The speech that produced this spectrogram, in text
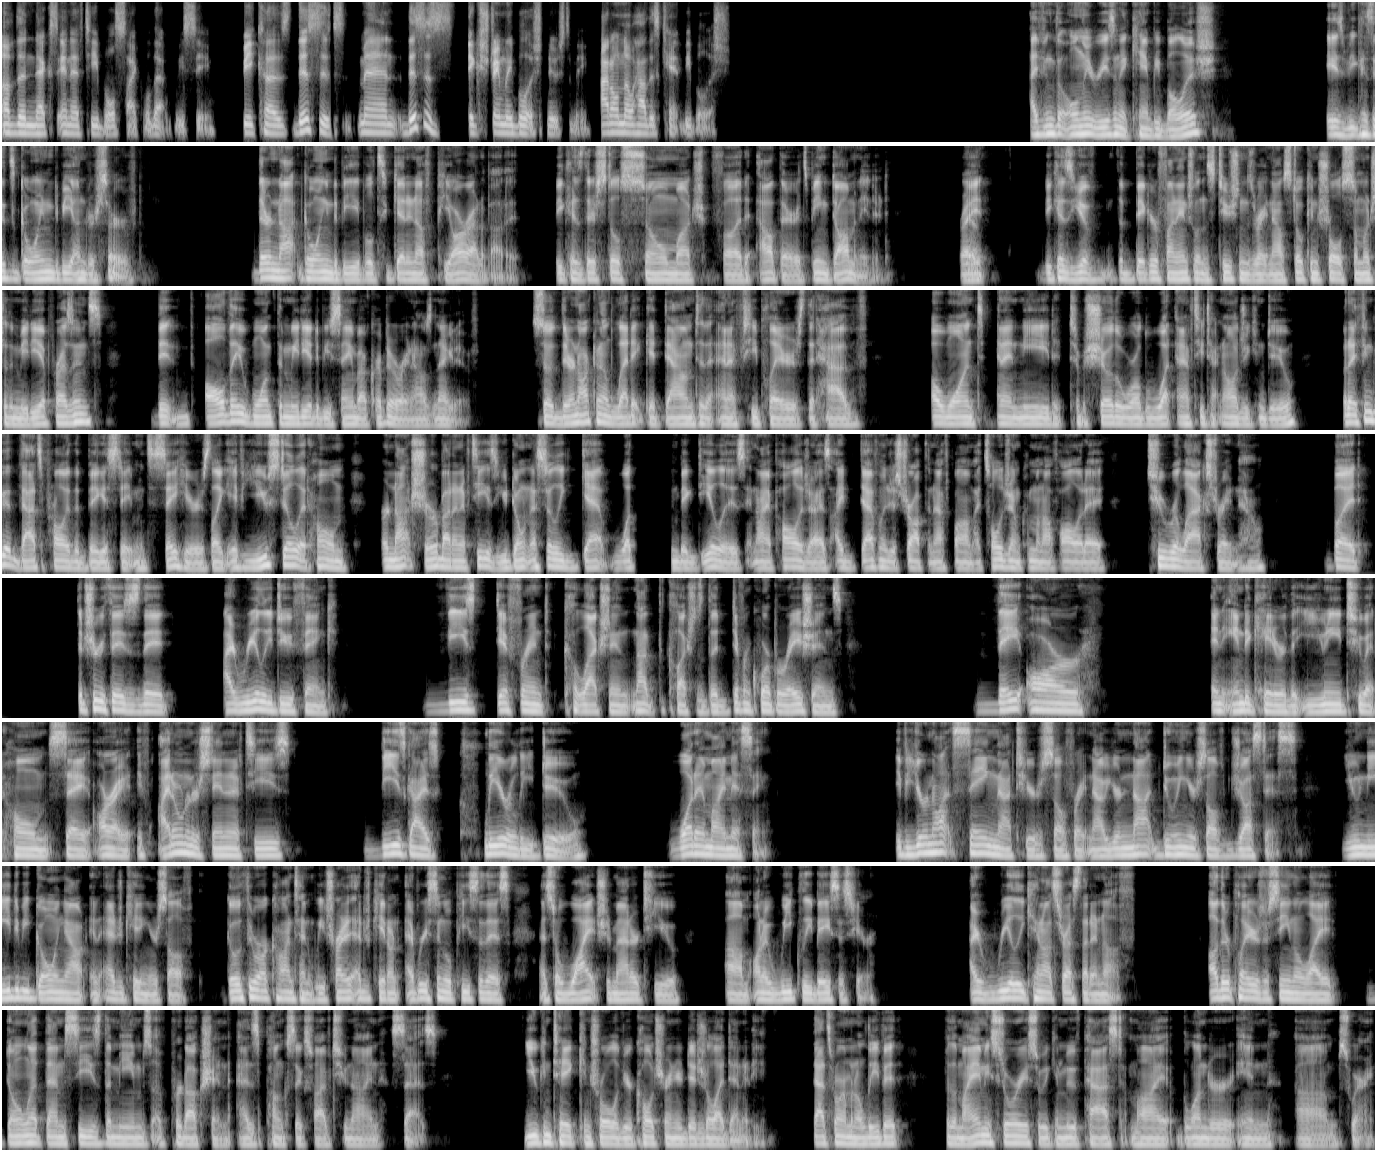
of the next NFT bull cycle that we see because this is, man, this is extremely bullish news to me. I don't know how this can't be bullish. I think the only reason it can't be bullish is because it's going to be underserved. They're not going to be able to get enough PR out about it because there's still so much FUD out there. It's being dominated, right? Because you have the bigger financial institutions right now still control so much of the media presence. They, all they want the media to be saying about crypto right now is negative. So they're not going to let it get down to the NFT players that have a want and a need to show the world what NFT technology can do. But I think that that's probably the biggest statement to say here is like if you still at home are not sure about NFTs, you don't necessarily get what the big deal is. And I apologize. I definitely just dropped an F bomb. I told you I'm coming off holiday, too relaxed right now. But the truth is, is that I really do think these different collections, not the collections, the different corporations, they are an indicator that you need to at home say, all right, if I don't understand NFTs, these guys clearly do. What am I missing? If you're not saying that to yourself right now, you're not doing yourself justice. You need to be going out and educating yourself. Go through our content. We try to educate on every single piece of this as to why it should matter to you um, on a weekly basis here. I really cannot stress that enough. Other players are seeing the light don't let them seize the memes of production, as Punk6529 says. You can take control of your culture and your digital identity. That's where I'm going to leave it for the Miami story so we can move past my blunder in um, swearing.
